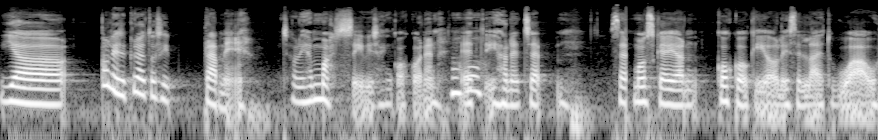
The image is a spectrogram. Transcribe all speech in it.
Ja oli se kyllä tosi prämeä. Se oli ihan massiivisen kokoinen. Et ihan, että se, se moskeijan kokokin oli sillä että wow.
